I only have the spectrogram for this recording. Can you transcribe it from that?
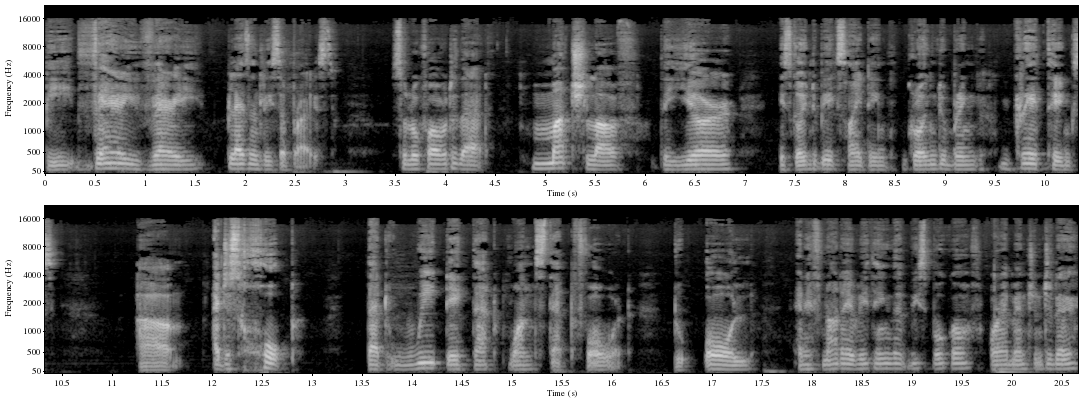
be very, very pleasantly surprised. So look forward to that. Much love. The year is going to be exciting, growing to bring great things. Um, I just hope that we take that one step forward to all, and if not everything that we spoke of or I mentioned today,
